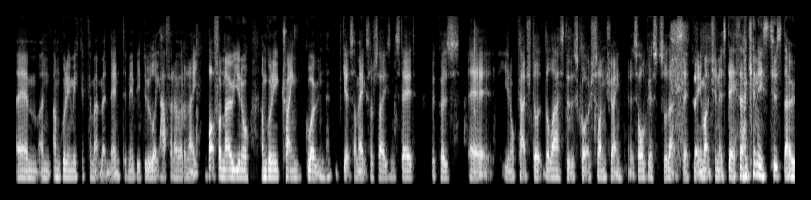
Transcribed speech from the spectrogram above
Um, and I'm going to make a commitment then to maybe do like half an hour a night. But for now, you know, I'm going to try and go out and get some exercise instead because uh, you know catch the, the last of the Scottish sunshine. It's August, so that's uh, pretty much in its death agonies just now.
